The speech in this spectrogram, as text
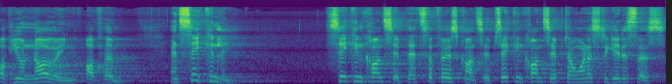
of your knowing of him. And secondly, second concept, that's the first concept. Second concept I want us to get is this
